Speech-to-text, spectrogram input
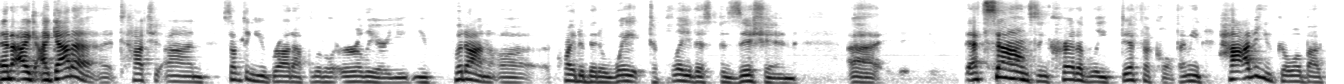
and I, I gotta touch on something you brought up a little earlier. You you put on uh, quite a bit of weight to play this position. Uh, that sounds incredibly difficult. I mean, how do you go about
